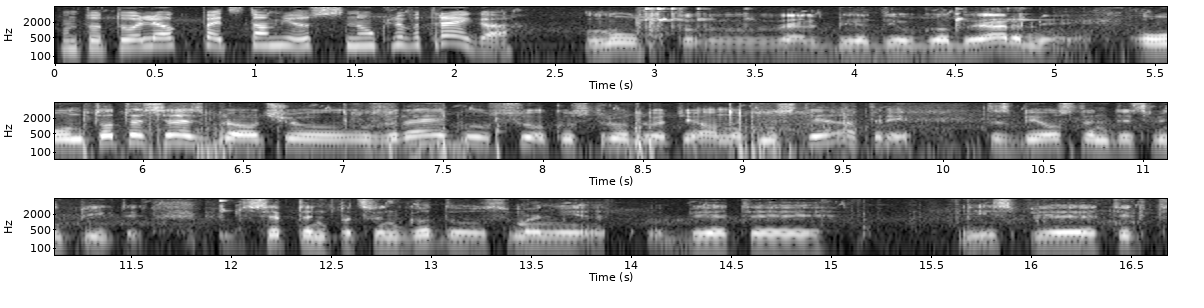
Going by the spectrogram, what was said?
Un to toļāk pēc tam jūs nokļuvat Reigā. Nu, vēl bija divi gadi armijā. Un tad es aizbraucu uz Reigu, soku strādāt jaunatnes teātrī. Tas bija 85. 17 gados man bija tie Īspēja tikt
